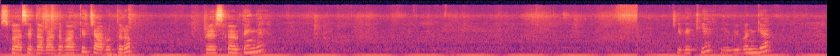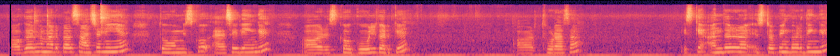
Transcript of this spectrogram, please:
इसको ऐसे दबा दबा के चारों तरफ़ प्रेस कर देंगे। ये देखिए, ये भी बन गया। अगर हमारे पास सांचा नहीं है तो हम इसको ऐसे लेंगे और इसको गोल करके और थोड़ा सा इसके अंदर स्टफिंग भर देंगे,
